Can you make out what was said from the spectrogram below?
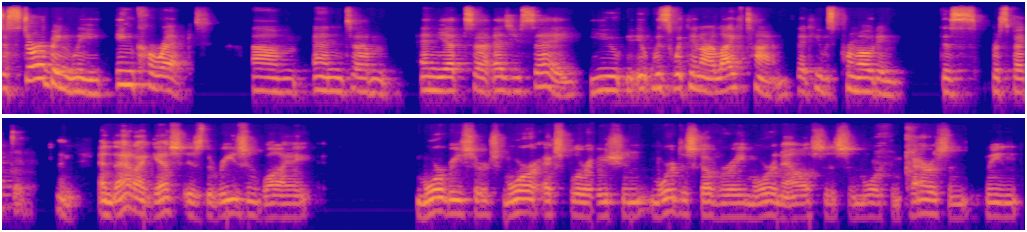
disturbingly incorrect. Um, and um, and yet, uh, as you say, you it was within our lifetime that he was promoting this perspective. And, and that, I guess, is the reason why more research, more exploration, more discovery, more analysis, and more comparison between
